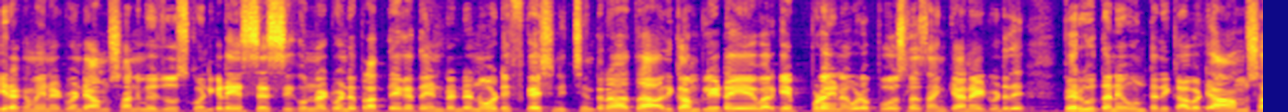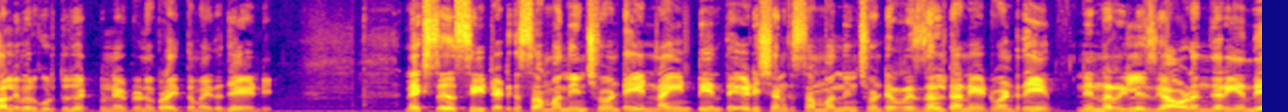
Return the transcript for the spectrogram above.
ఈ రకమైనటువంటి అంశాన్ని మీరు చూసుకోండి. ఇక్కడ ఎస్ఎస్సికి ఉన్నటువంటి ప్రత్యేకత ఏంటంటే నోటిఫికేషన్ ఇచ్చిన తర్వాత అది కంప్లీట్ అయ్యే వరకు ఎప్పుడైనా కూడా పోస్టుల సంఖ్య అనేటువంటిది పెరుగుతూనే ఉంటుంది. కాబట్టి ఆ అంశాలను మీరు గుర్తుపెట్టుకునేటువంటి ప్రయత్నం అయితే చేయండి. నెక్స్ట్ సీటెట్కి సంబంధించినటువంటి నైన్టీన్త్ ఎడిషన్కి సంబంధించినటువంటి రిజల్ట్ అనేటువంటిది నిన్న రిలీజ్ కావడం జరిగింది.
